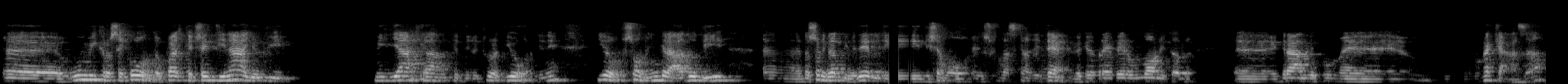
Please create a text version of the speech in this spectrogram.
eh, un microsecondo qualche centinaio di migliaia anche addirittura di ordini, io sono in grado di, eh, sono in grado di vederli diciamo sulla scala dei tempi perché dovrei avere un monitor eh, grande come una casa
